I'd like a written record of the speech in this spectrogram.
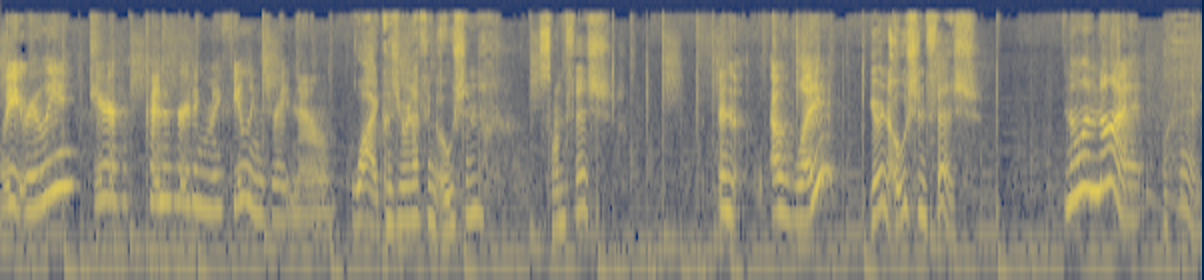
Wait, really? You're kind of hurting my feelings right now. Why? Because you're an effing ocean sunfish? And a what? You're an ocean fish. No, I'm not. Okay.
